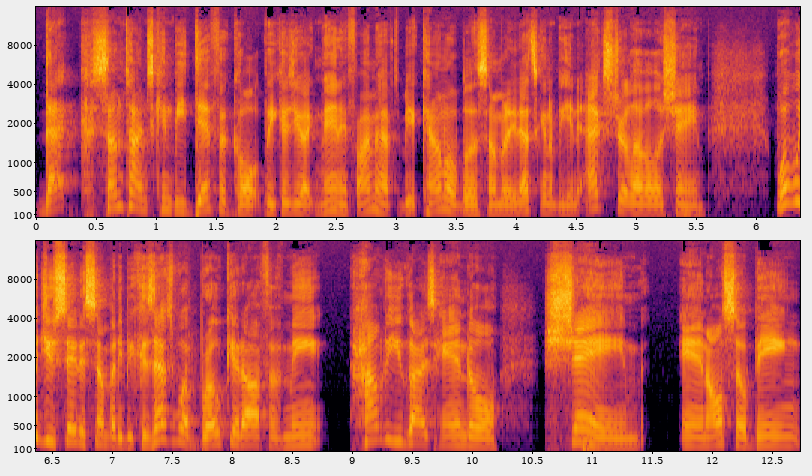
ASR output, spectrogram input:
that sometimes can be difficult because you're like, man, if I'm have to be accountable to somebody, that's going to be an extra level of shame. What would you say to somebody? Because that's what broke it off of me. How do you guys handle shame and also being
